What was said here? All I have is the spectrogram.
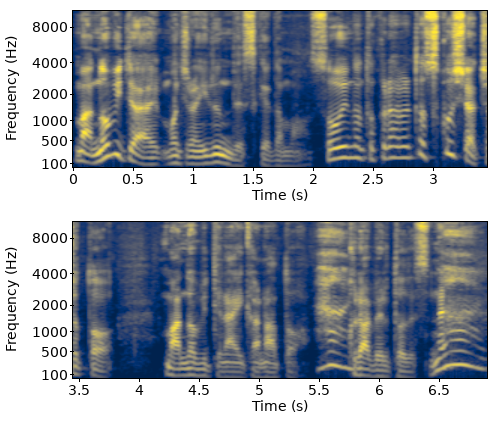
まあ伸びてはもちろんいるんですけどもそういうのと比べると少しはちょっとまあ伸びてないかなと、はい。比べるとですね、はい。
